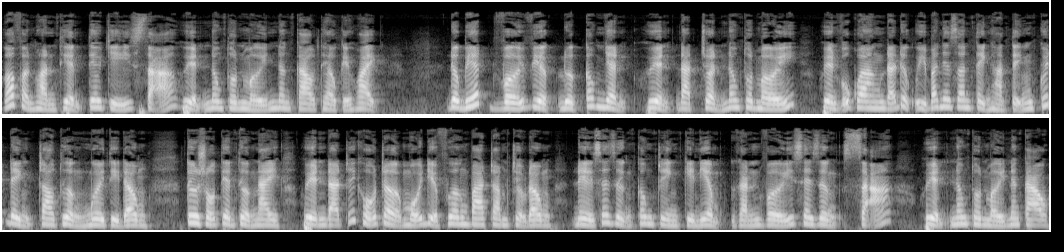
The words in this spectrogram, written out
góp phần hoàn thiện tiêu chí xã, huyện nông thôn mới nâng cao theo kế hoạch. Được biết, với việc được công nhận huyện đạt chuẩn nông thôn mới, huyện Vũ Quang đã được Ủy ban Nhân dân tỉnh Hà Tĩnh quyết định trao thưởng 10 tỷ đồng. Từ số tiền thưởng này, huyện đã trích hỗ trợ mỗi địa phương 300 triệu đồng để xây dựng công trình kỷ niệm gắn với xây dựng xã, huyện nông thôn mới nâng cao.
